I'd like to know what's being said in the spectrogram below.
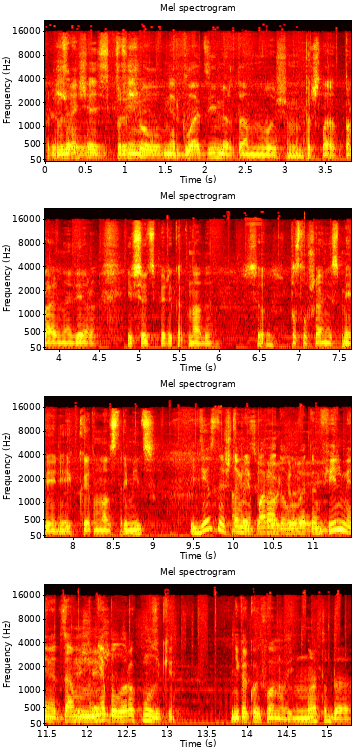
пришел, Возвращаясь к пришел. Владимир, там, в общем, пришла правильная вера, и все теперь как надо. Все, послушание, смирение, и к этому надо стремиться. Единственное, что А то меня порадовало в этом фильме, там не было рок-музыки. Никакой фоновой. Ну, это да.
